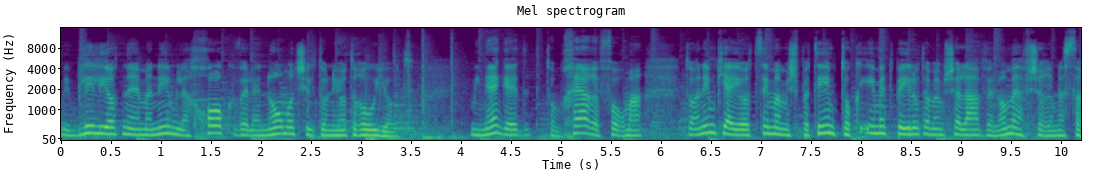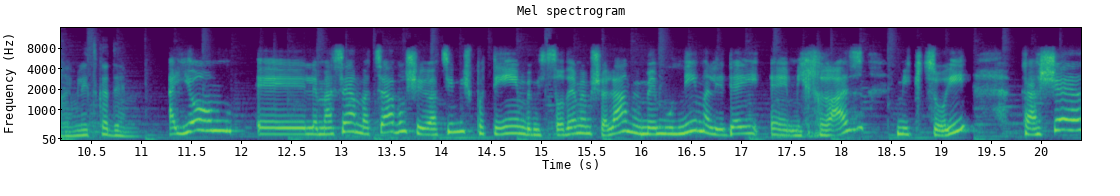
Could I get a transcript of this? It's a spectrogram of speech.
מבלי להיות נאמנים לחוק ולנורמות שלטוניות ראויות. מנגד, תומכי הרפורמה טוענים כי היועצים המשפטיים תוקעים את פעילות הממשלה ולא מאפשרים לשרים להתקדם. היום אה, למעשה המצב הוא שיועצים משפטיים במשרדי ממשלה ממונים על ידי אה, מכרז מקצועי, כאשר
